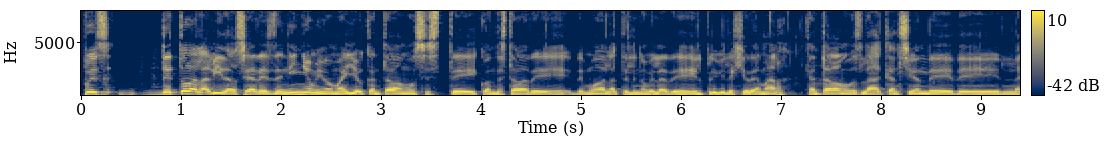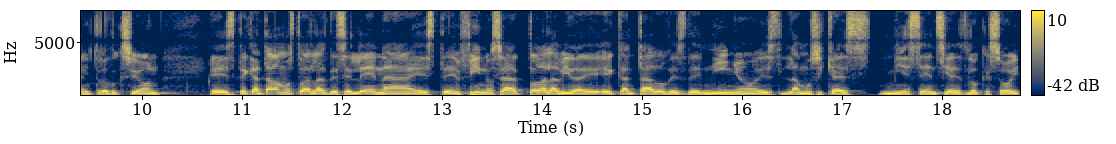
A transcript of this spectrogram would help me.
Pues de toda la vida, o sea, desde niño mi mamá y yo cantábamos, este, cuando estaba de, moda la telenovela de El privilegio de amar, cantábamos la canción de la introducción, este, cantábamos todas las de Selena, este, en fin, o sea, toda la vida he, he cantado desde niño, es, la música es mi esencia, es lo que soy,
